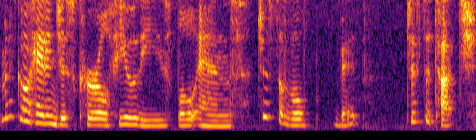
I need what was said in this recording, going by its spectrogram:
I'm gonna go ahead and just curl a few of these little ends, just a little bit just a touch.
